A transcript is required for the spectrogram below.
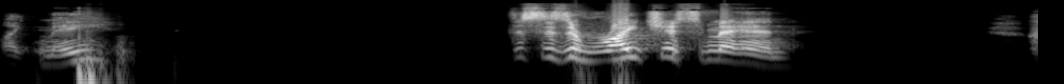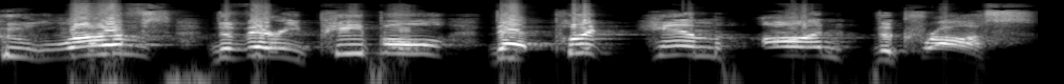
like me. This is a righteous man who loves the very people that put him on the cross.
